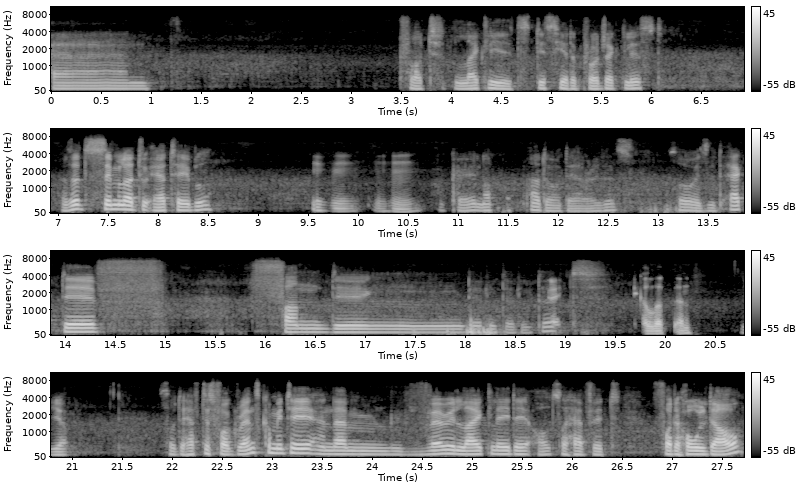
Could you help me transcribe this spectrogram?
and for t- likely it's this here the project list. Uh, That's similar to Airtable. hmm hmm Okay, not oh, no, there it is. So is it active? Funding. diddle, diddle, Okay. Take a look then. Yeah. So they have this for grants committee, and I'm very likely they also have it for the whole DAO,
